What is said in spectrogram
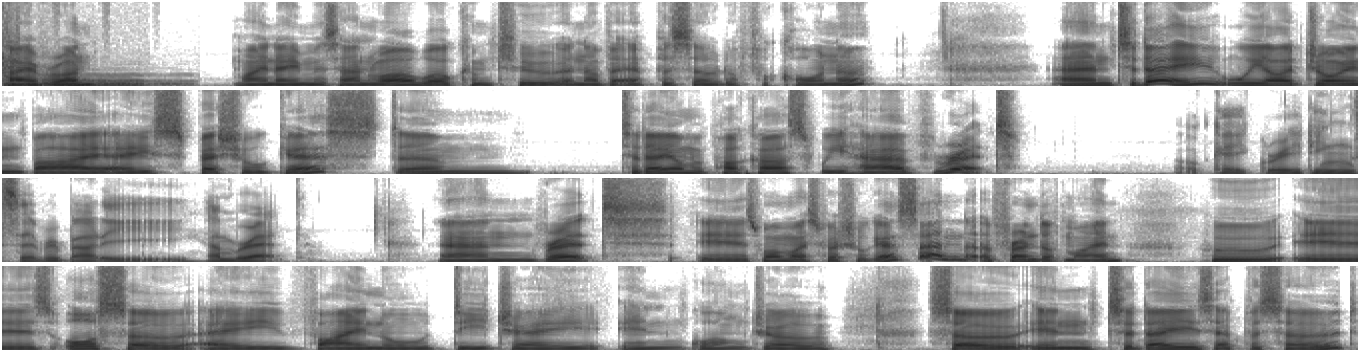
Hi everyone, my name is Anwar. Welcome to another episode of The Corner. And today we are joined by a special guest. Um, today on the podcast we have Rhett. Okay, greetings everybody. I'm Rhett. And Rhett is one of my special guests and a friend of mine who is also a vinyl DJ in Guangzhou. So, in today's episode,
